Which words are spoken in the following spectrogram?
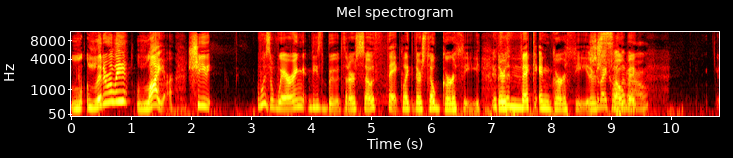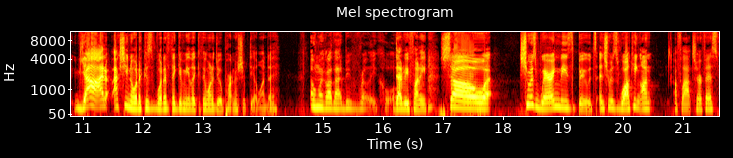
L- literally liar she was wearing these boots that are so thick like they're so girthy they're the- thick and girthy they're so big out? yeah i don't actually know what because what if they give me like if they want to do a partnership deal one day Oh my god, that'd be really cool. that'd be funny so she was wearing these boots and she was walking on a flat surface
